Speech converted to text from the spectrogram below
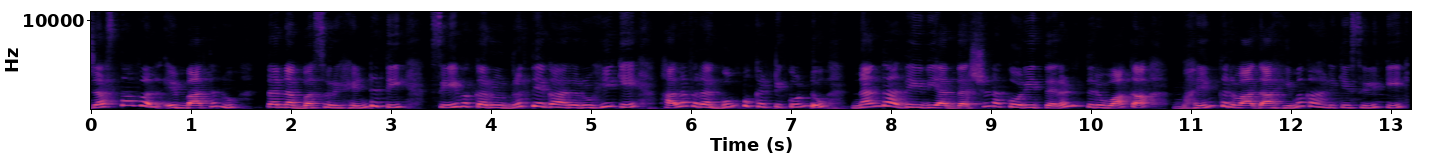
ಜಸ್ತಾವಲ್ ಎಂಬಾತನು ತನ್ನ ಬಸುರಿ ಹೆಂಡತಿ, ಸೇವಕರು, ನೃತ್ಯಗಾರರು ಹೀಗೆ ಹಲವರ ಗುಂಪು ಕಟ್ಟಿಕೊಂಡು ನಂದಾದೇವಿಯ ದರ್ಶನ ಕೋರಿ ತೆರಳುತ್ತಿರುವಾಗ ಭಯಂಕರವಾದ ಹಿಮಗಾಳಿಗೆ ಸಿಲುಕಿ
